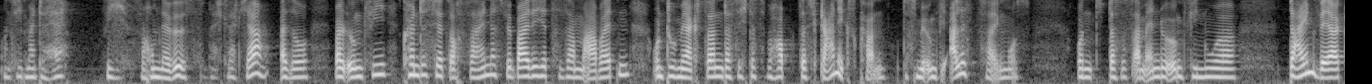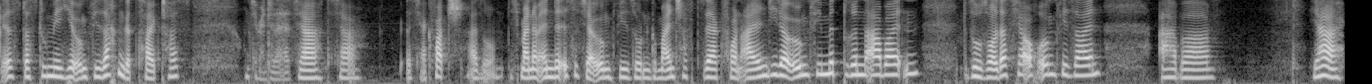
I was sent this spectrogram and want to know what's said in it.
Und sie meinte, hä, wie, warum nervös? Da habe ich gesagt, ja, also, weil irgendwie könnte es jetzt auch sein, dass wir beide hier zusammenarbeiten und du merkst dann, dass ich das überhaupt, dass ich gar nichts kann, dass mir irgendwie alles zeigen muss und dass es am Ende irgendwie nur dein Werk ist, dass du mir hier irgendwie Sachen gezeigt hast. Und sie meinte, das ist ja, das ist ja, ist ja Quatsch. Also, ich meine, am Ende ist es ja irgendwie so ein Gemeinschaftswerk von allen, die da irgendwie mit drin arbeiten. So soll das ja auch irgendwie sein. Aber ja,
